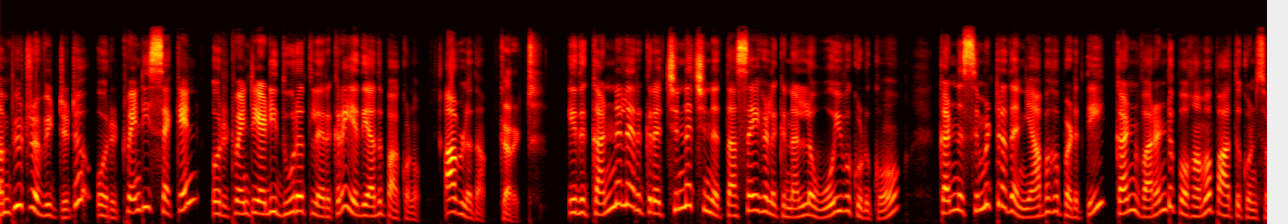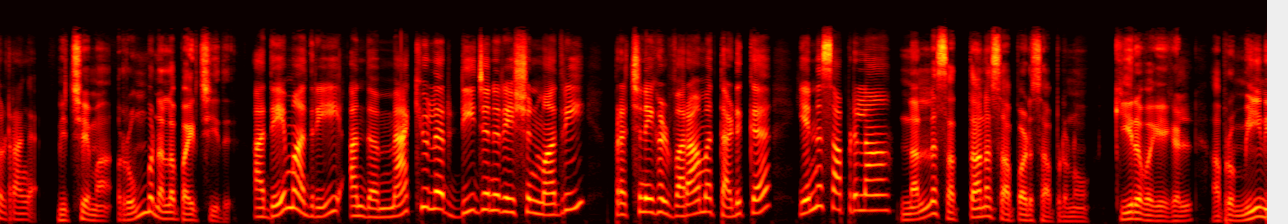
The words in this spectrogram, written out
கம்ப்யூட்டரை விட்டுட்டு ஒரு 20 செகண்ட் ஒரு 20 அடி தூரத்துல இருக்கிற எதையாவது பார்க்கணும். அவ்வளவுதான். கரெக்ட் இது கண்ணுல இருக்கிற சின்ன சின்ன தசைகளுக்கு நல்ல ஓய்வு கொடுக்கும். கண்ணு சிமிட்டுறத ஞாபகப்படுத்தி கண் வறண்டு போகாம பாத்துக்கும்னு சொல்றாங்க. நிச்சயமா. ரொம்ப நல்ல பயிற்சி இது. அதே மாதிரி அந்த மேக்யுலர் டீஜெனரேஷன் மாதிரி பிரச்சனைகள் வராம தடுக்க என்ன சாப்பிடலாம்? நல்ல சத்தான சாப்பாடு சாப்பிடணும். கீரை வகைகள் அப்புறம் மீன்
